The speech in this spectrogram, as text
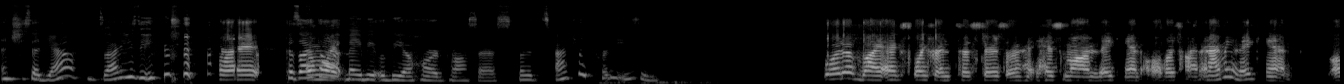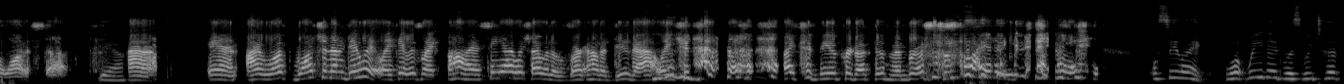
And she said, "Yeah, it's that easy." Right. Because I I'm thought like- maybe it would be a hard process, but it's actually pretty easy. One of my ex boyfriend's sisters or his mom, they canned all the time. And I mean they canned a lot of stuff. Yeah. Uh, and I loved watching them do it. Like it was like, oh, I see. I wish I would have learned how to do that. Like I could be a productive member of society. Well, see, like what we did was we took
